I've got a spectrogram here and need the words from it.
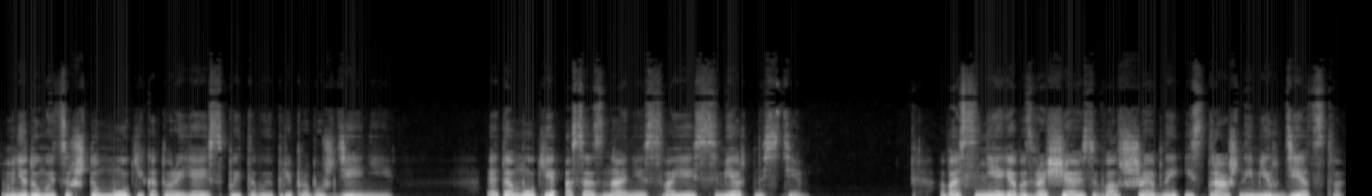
Мне думается, что муки, которые я испытываю при пробуждении, это муки осознания своей смертности — во сне я возвращаюсь в волшебный и страшный мир детства,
